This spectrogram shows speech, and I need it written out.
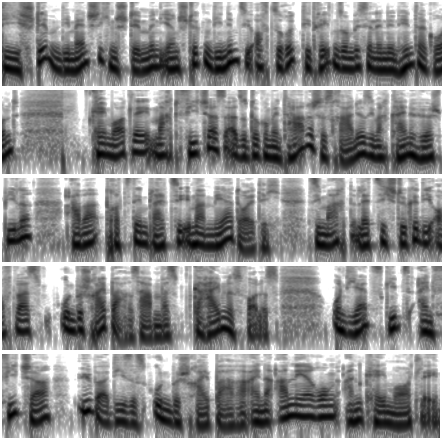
Die Stimmen, die menschlichen Stimmen in ihren Stücken, die nimmt sie oft zurück, die treten so ein bisschen in den Hintergrund. Kay Mortley macht Features, also dokumentarisches Radio. Sie macht keine Hörspiele, aber trotzdem bleibt sie immer mehrdeutig. Sie macht letztlich Stücke, die oft was Unbeschreibbares haben, was Geheimnisvolles. Und jetzt gibt's ein Feature über dieses Unbeschreibbare, eine Annäherung an Kay Mortley.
